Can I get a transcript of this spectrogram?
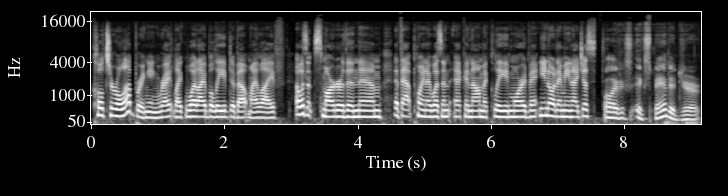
cultural upbringing, right? Like what I believed about my life. I wasn't smarter than them. At that point, I wasn't economically more advanced. You know what I mean? I just. Well, it ex- expanded your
